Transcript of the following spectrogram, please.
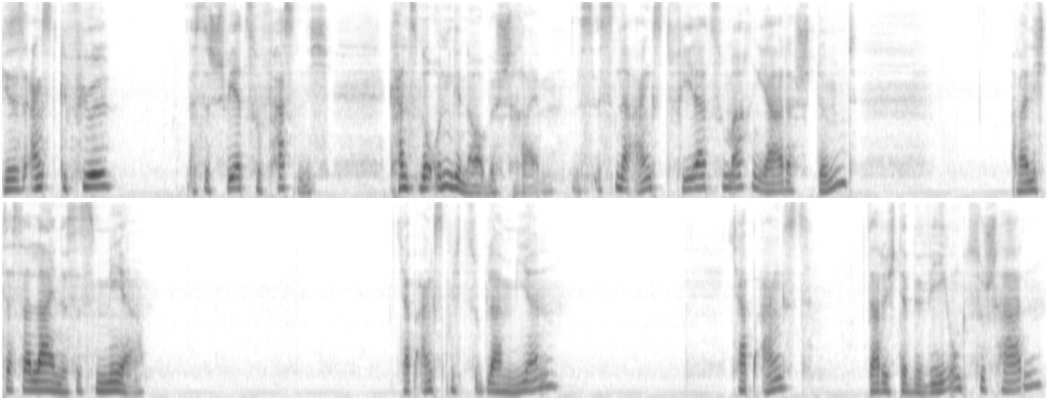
Dieses Angstgefühl, das ist schwer zu fassen. Ich kann es nur ungenau beschreiben. Es ist eine Angst, Fehler zu machen, ja, das stimmt. Aber nicht das allein, es ist mehr. Ich habe Angst, mich zu blamieren. Ich habe Angst, dadurch der Bewegung zu schaden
